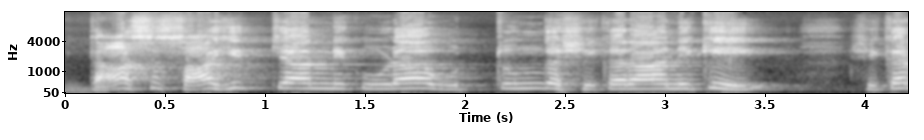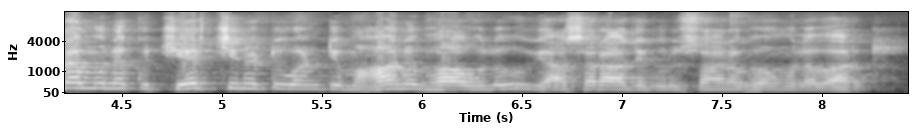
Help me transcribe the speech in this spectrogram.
దాస సాహిత్యాన్ని కూడా ఉత్తుంగ శిఖరానికి శిఖరమునకు చేర్చినటువంటి మహానుభావులు వ్యాసరాజ గురు సార్వభౌముల వారు.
